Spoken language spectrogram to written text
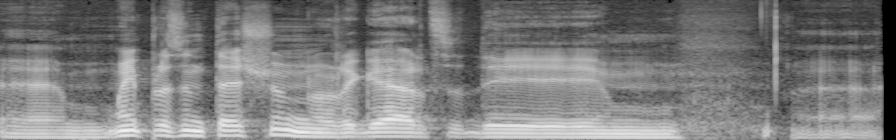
Um, my presentation regards the um, uh,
